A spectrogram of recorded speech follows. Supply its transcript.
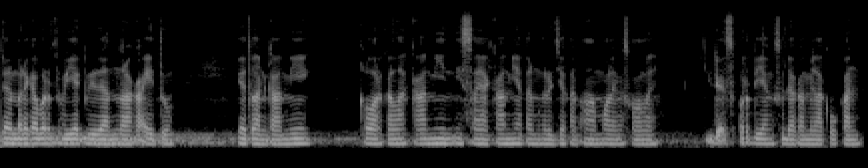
dan mereka berteriak di dalam neraka itu. Ya Tuhan kami, keluarkanlah kami, niscaya kami akan mengerjakan amal yang soleh. Tidak seperti yang sudah kami lakukan.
